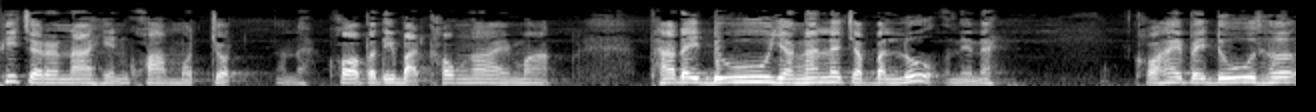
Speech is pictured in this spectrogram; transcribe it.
พิจารณาเห็นความหมดจดนะข้อปฏิบัติเข้าง่ายมาก ถ้าได้ดูอย่างนั้นแล้วจะบรรลุเนี่ยนะขอให้ไปดูเถอะ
